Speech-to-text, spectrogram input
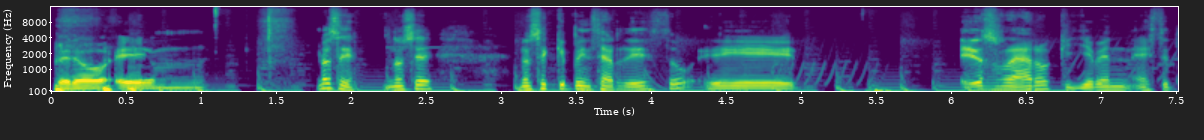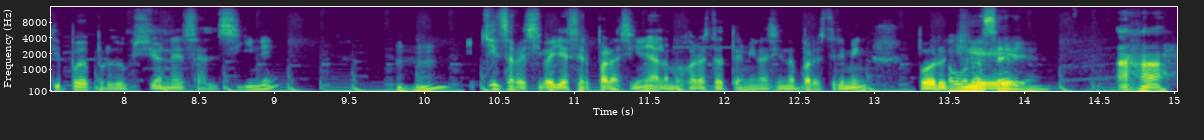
Pero em, no sé, no sé, no sé qué pensar de esto. Eh, es raro que lleven este tipo de producciones al cine. Y quién sabe si vaya a ser para cine, a lo mejor hasta termina siendo para streaming. Porque. O una serie. Ajá.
